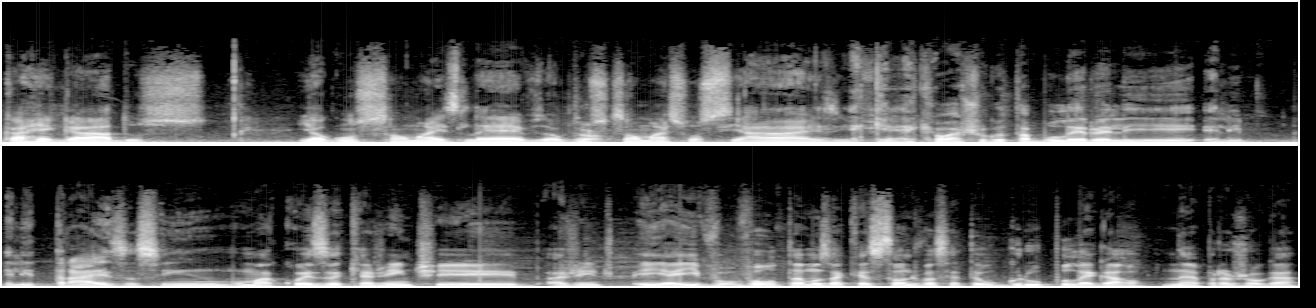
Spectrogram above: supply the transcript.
carregados e alguns que são mais leves, alguns Tá. que são mais sociais, É que, enfim. é que eu acho que o tabuleiro ele, ele, ele traz assim uma coisa que a gente a gente e aí vo- voltamos à questão de você ter o grupo legal, né, para jogar.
